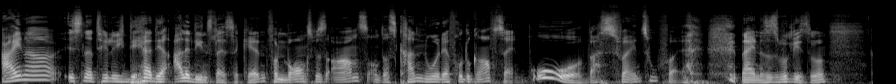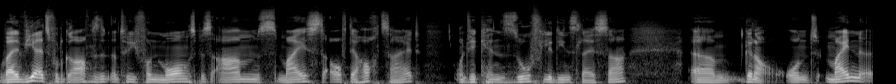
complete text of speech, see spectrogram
einer ist natürlich der, der alle Dienstleister kennt, von morgens bis abends, und das kann nur der Fotograf sein. Oh, was für ein Zufall. Nein, das ist wirklich so. Weil wir als Fotografen sind natürlich von morgens bis abends meist auf der Hochzeit und wir kennen so viele Dienstleister. Ähm, genau. Und meinen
